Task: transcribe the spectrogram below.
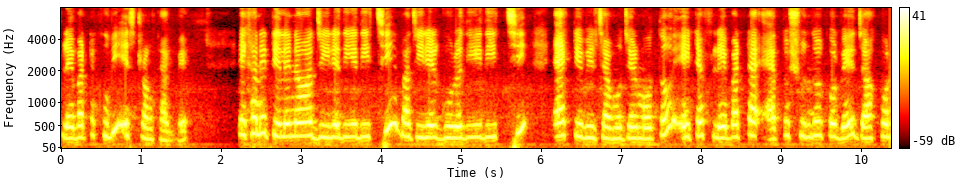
ফ্লেভারটা খুবই স্ট্রং থাকবে। এখানে টেলে নেওয়া জিরে দিয়ে দিচ্ছি বা জিরের গুঁড়ো দিয়ে দিচ্ছি এক টেবিল চামচের মতো। এটা ফ্লেভারটা এত সুন্দর করবে, যখন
